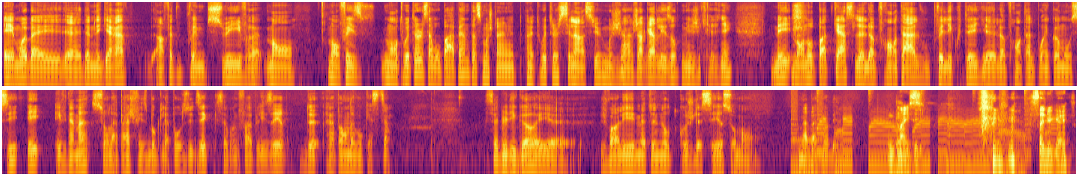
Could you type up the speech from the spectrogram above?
Et moi, ben, euh, Dominique Garave, en fait, vous pouvez me suivre. Mon, mon, face, mon Twitter, ça vaut pas la peine parce que moi, je suis un, un Twitter silencieux. Moi, je, je regarde les autres, mais j'écris rien. Mais mon autre podcast, le Lobe Frontal, vous pouvez l'écouter, il y a lobefrontal.com aussi. Et évidemment, sur la page Facebook de la pause ludique, ça va nous faire plaisir de répondre à vos questions. Salut les gars, et euh, je vais aller mettre une autre couche de cire sur mon, ma Batmobile. Nice. Salut guys.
